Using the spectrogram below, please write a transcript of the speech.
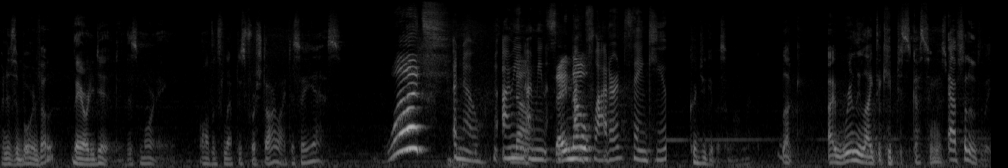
When does the board vote? They already did this morning. All that's left is for Starlight to say yes. What? Uh, no, I mean, No. I mean, Say no. I'm flattered. Thank you. Could you give us a moment? Look, I'd really like to keep discussing this. Absolutely.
